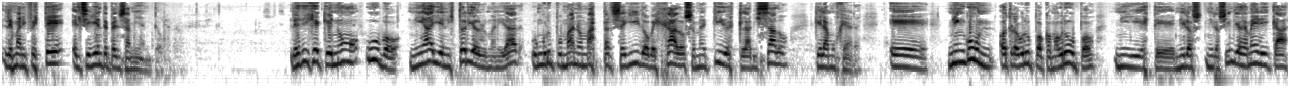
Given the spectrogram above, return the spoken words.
les manifesté el siguiente pensamiento. Les dije que no hubo ni hay en la historia de la humanidad un grupo humano más perseguido, vejado, sometido, esclavizado que la mujer. Eh, ningún otro grupo como grupo, ni, este, ni, los, ni los indios de América,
